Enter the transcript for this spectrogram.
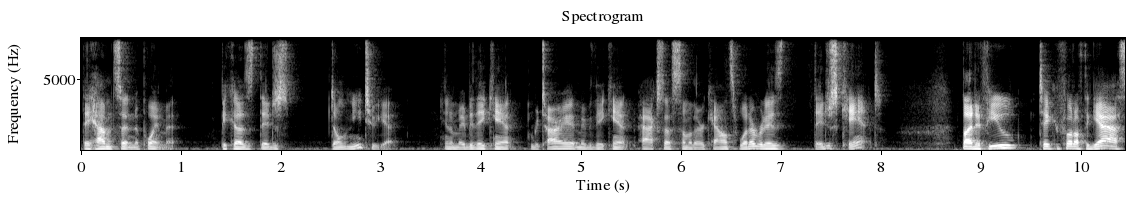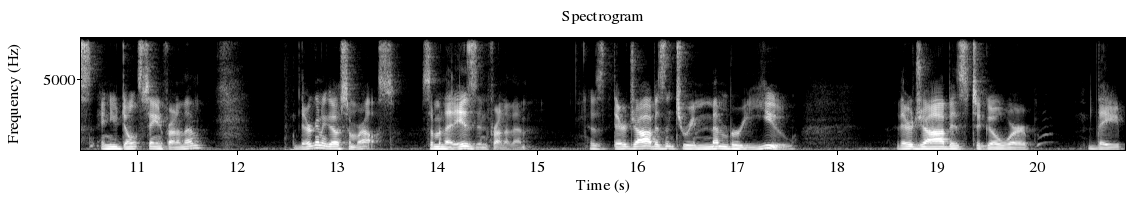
they haven't set an appointment because they just don't need to yet. You know, maybe they can't retire yet, maybe they can't access some of their accounts, whatever it is, they just can't. But if you take your foot off the gas and you don't stay in front of them, they're going to go somewhere else. Someone that is in front of them. Because their job isn't to remember you. Their job is to go where they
